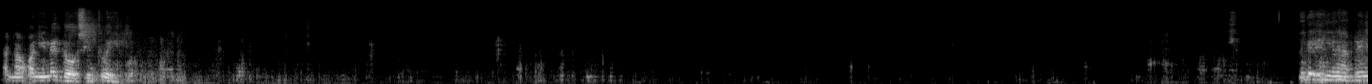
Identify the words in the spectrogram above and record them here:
Ano kanina 12 ito eh. Galing natin.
